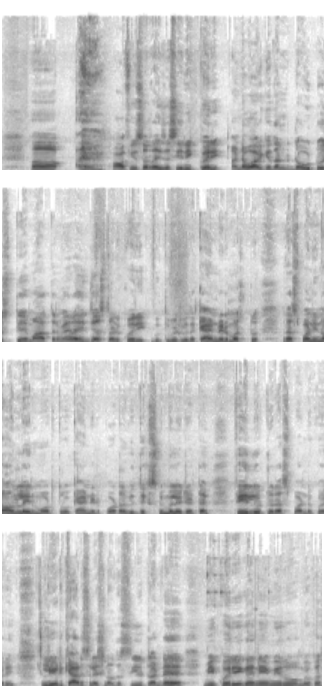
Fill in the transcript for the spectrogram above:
officer raises any query. అంటే వారికి ఏదైనా డౌట్ వస్తే మాత్రమే రైజ్ చేస్తాడు query. గుర్తుపెట్టుకుంది candidate must respond in online mode through candidate portal with stimulated time failure to respond query. Lead cancellation of the seat. అంటే మీ query కానీ మీరు మీ ఒక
